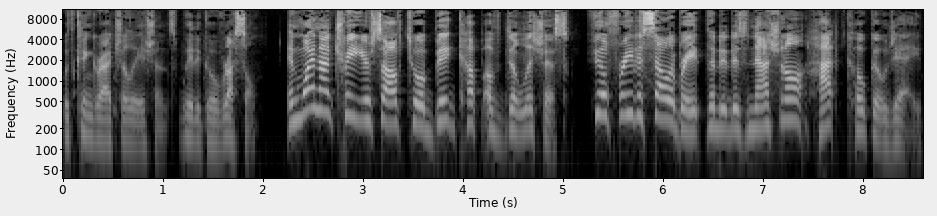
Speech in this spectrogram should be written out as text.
with congratulations. Way to go, Russell. And why not treat yourself to a big cup of delicious? Feel free to celebrate that it is National Hot Cocoa Day.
